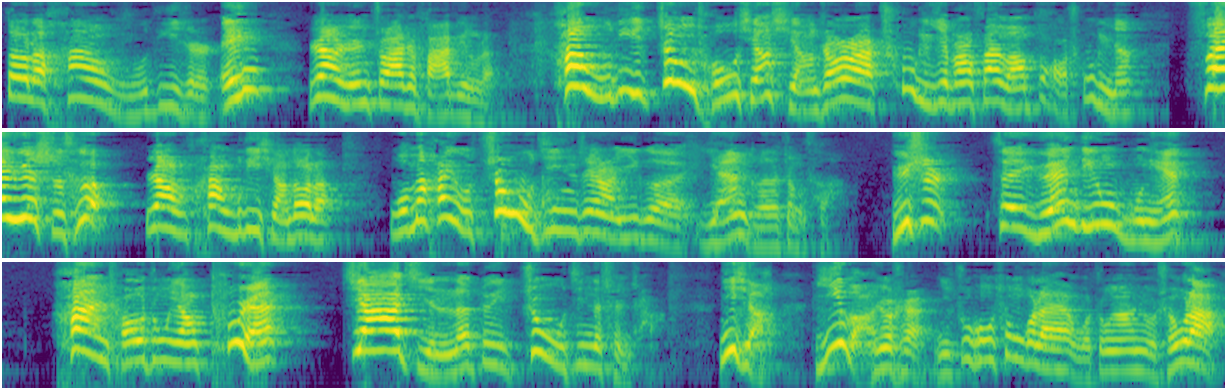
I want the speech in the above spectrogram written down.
到了汉武帝这儿，哎，让人抓着把柄了。汉武帝正愁想想招啊，处理这帮藩王不好处理呢。翻阅史册，让汉武帝想到了，我们还有胄金这样一个严格的政策。于是，在元鼎五年，汉朝中央突然加紧了对胄金的审查。你想，以往就是你诸侯送过来，我中央就收了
